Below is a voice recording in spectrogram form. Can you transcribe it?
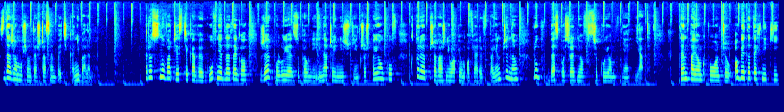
Zdarza mu się też czasem być kanibalem. Rozsnuwacz jest ciekawy głównie dlatego, że poluje zupełnie inaczej niż większość pająków, które przeważnie łapią ofiary w pajęczynę lub bezpośrednio wstrzykują w nie jad. Ten pająk połączył obie te techniki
